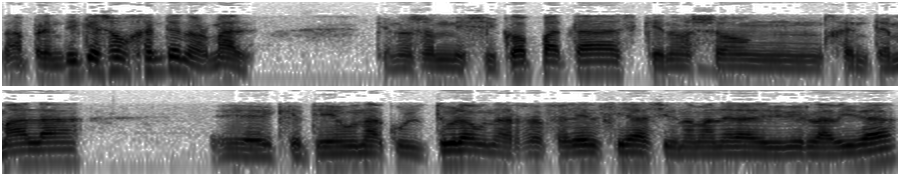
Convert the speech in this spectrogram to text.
aprendí que son gente normal que no son ni psicópatas, que no son gente mala, eh, que tienen una cultura, unas referencias y una manera de vivir la vida,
